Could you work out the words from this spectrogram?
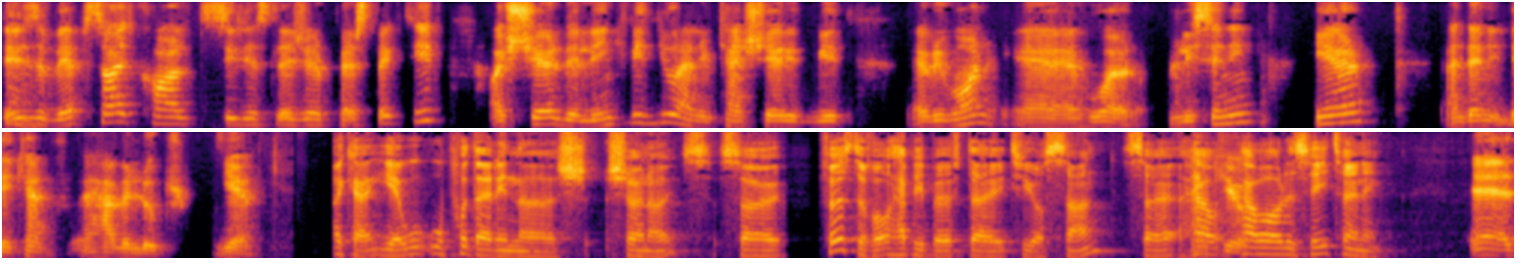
There is a website called Serious Leisure Perspective. I share the link with you, and you can share it with everyone uh, who are listening here, and then they can have a look. Yeah. Okay. Yeah, we'll, we'll put that in the sh- show notes. So, first of all, happy birthday to your son. So, how how old is he turning? Uh,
